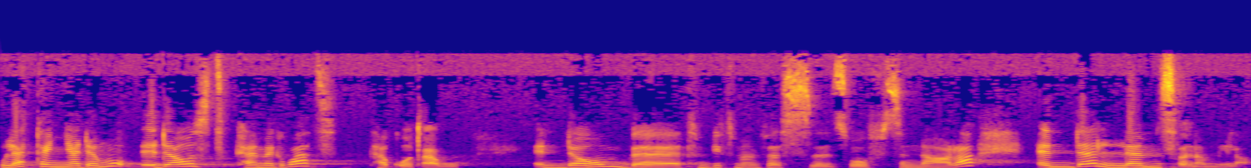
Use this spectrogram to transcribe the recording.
ሁለተኛ ደግሞ እዳ ውስጥ ከመግባት ተቆጠቡ። እንደውም በትንቢት መንፈስ ጽሑፍ ስናወራ እንደ ለምጽ ነው የሚለው።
